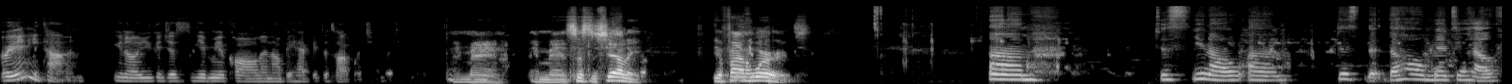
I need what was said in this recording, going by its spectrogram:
or any time you know, you could just give me a call and I'll be happy to talk with you. Amen. Amen. Sister Shelly, your final words. Um, just you know, um, just the, the whole mental health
